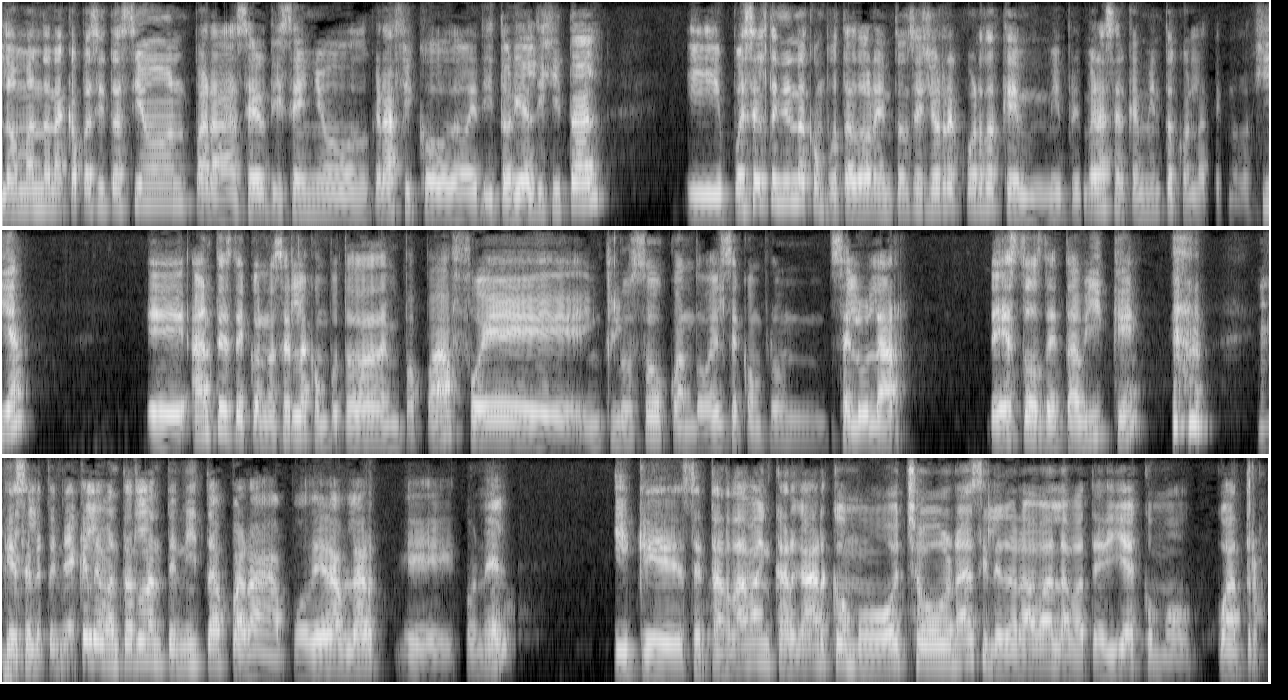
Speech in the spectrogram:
lo mandan a capacitación para hacer diseño gráfico o editorial digital y pues él tenía una computadora, entonces yo recuerdo que mi primer acercamiento con la tecnología eh, antes de conocer la computadora de mi papá, fue incluso cuando él se compró un celular de estos de tabique, que se le tenía que levantar la antenita para poder hablar eh, con él y que se tardaba en cargar como ocho horas y le dará la batería como cuatro.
